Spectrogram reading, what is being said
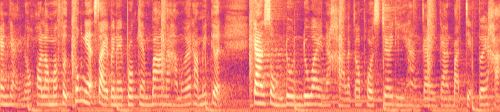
กันใหญ่เนอะพอเรามาฝึกพวกเนี้ยใส่ไปในโปรแกรมบ้างนะคะ มันก็ทำให้เกิดการสมดุลด้วยนะคะ แล้วก็โพสเจอร์ดีห่างไกลการบาดเจ็บด้วยค่ะ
